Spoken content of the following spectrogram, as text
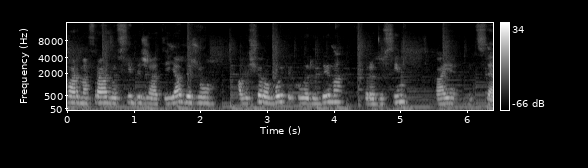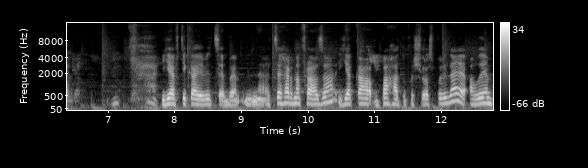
гарна фраза всі біжать, і я біжу. Але що робити, коли людина передусім тікає від себе? Я втікаю від себе. Це гарна фраза, яка багато про що розповідає, але е,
